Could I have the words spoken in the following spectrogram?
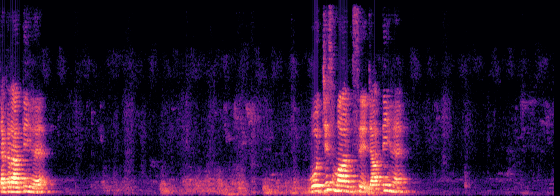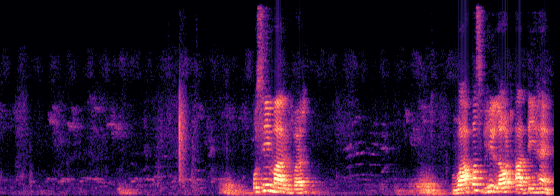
टकराती है वो जिस मार्ग से जाती हैं उसी मार्ग पर वापस भी लौट आती हैं।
